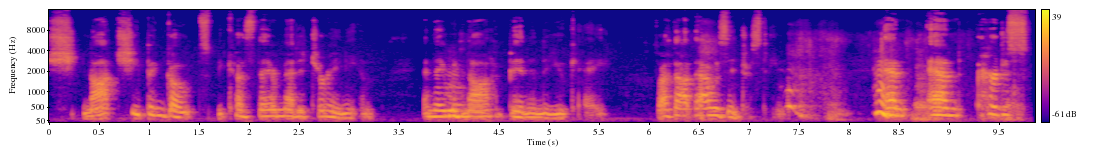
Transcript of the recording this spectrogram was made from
sh- not sheep and goats because they're mediterranean and they would Hmm. not have been in the uk so i thought that was interesting. And and her just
